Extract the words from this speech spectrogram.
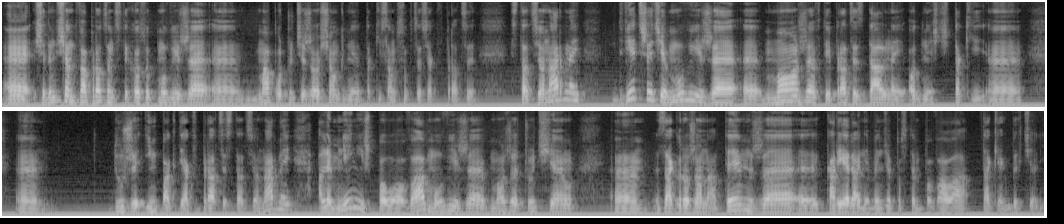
72% e, z tych osób mówi, że e, ma poczucie, że osiągnie taki sam sukces jak w pracy stacjonarnej. Dwie trzecie mówi, że e, może w tej pracy zdalnej odnieść taki duży impact jak w pracy stacjonarnej, ale mniej niż połowa mówi, że może czuć się zagrożona tym, że kariera nie będzie postępowała tak, jakby chcieli.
